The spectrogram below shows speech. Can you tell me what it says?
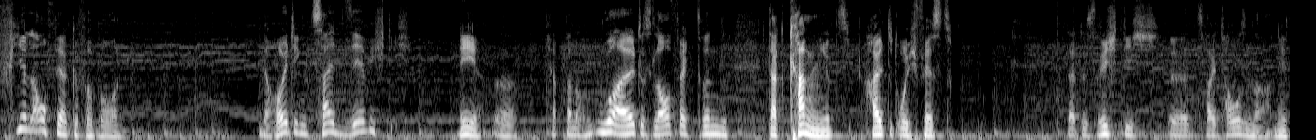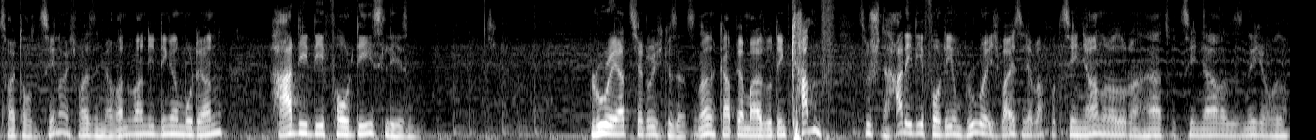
4 Laufwerke verbauen. In der heutigen Zeit sehr wichtig. Nee, äh, ich habe da noch ein uraltes Laufwerk drin. Das kann, jetzt haltet euch fest. Das ist richtig äh, 2000er. Nee, 2010er, ich weiß nicht mehr. Wann waren die Dinger modern? HD-DVDs lesen. Blu-ray hat sich ja durchgesetzt, ne? Gab ja mal so den Kampf zwischen HD-DVD und Blu-ray. Ich weiß nicht, er war vor zehn Jahren oder so. Oder, ja, so zehn Jahre ist es nicht, aber so,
